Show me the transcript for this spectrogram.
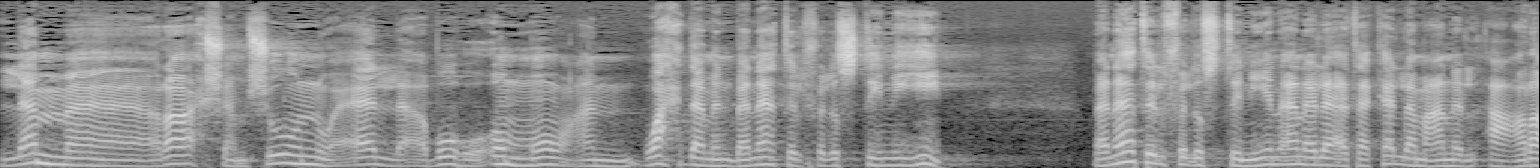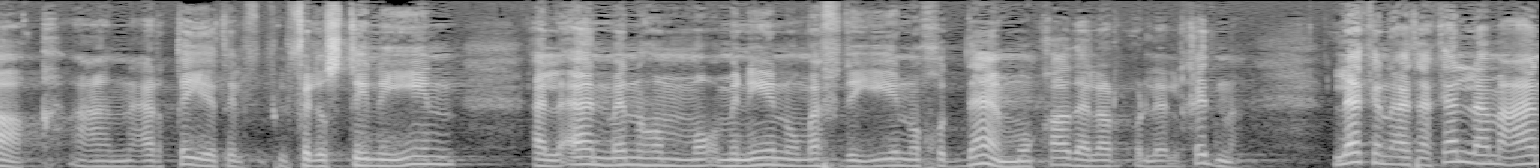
لما راح شمشون وقال لأبوه وأمه عن واحدة من بنات الفلسطينيين. بنات الفلسطينيين أنا لا أتكلم عن الأعراق عن عرقية الفلسطينيين. الآن منهم مؤمنين ومفديين وخدام مقادة للخدمة. لكن أتكلم عن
